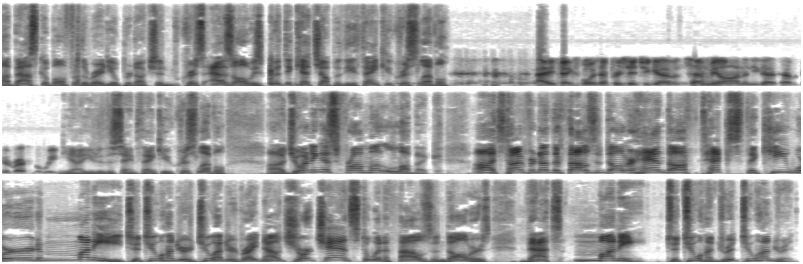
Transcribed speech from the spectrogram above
uh, basketball for the radio production. Chris, as always, good to catch up with you. Thank you, Chris Level. Hey, thanks, boys. I appreciate you guys having me on, and you guys have a good rest of the week. Yeah, you do the same. Thank you. Chris Level uh, joining us from Lubbock. Uh, it's time for another $1,000 handoff. Text the keyword money to 200 200 right now. It's your chance to win $1,000. That's money to 200 200.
